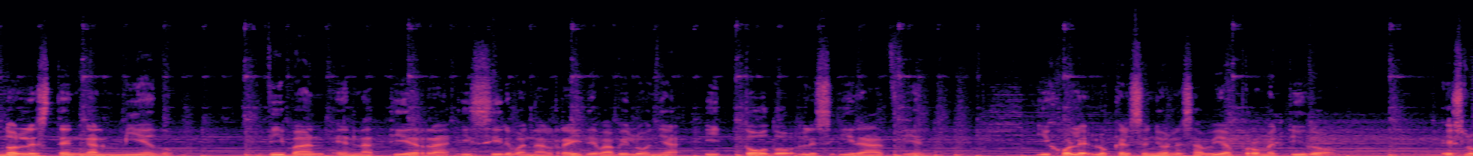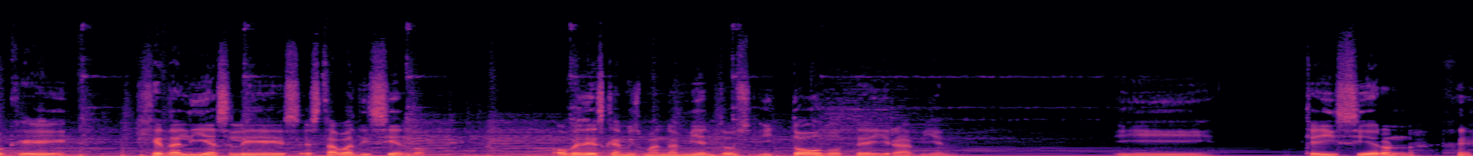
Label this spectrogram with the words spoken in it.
No les tengan miedo, vivan en la tierra y sirvan al rey de Babilonia y todo les irá bien. Híjole, lo que el Señor les había prometido es lo que Gedalías les estaba diciendo, obedezca mis mandamientos y todo te irá bien. ¿Y qué hicieron?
